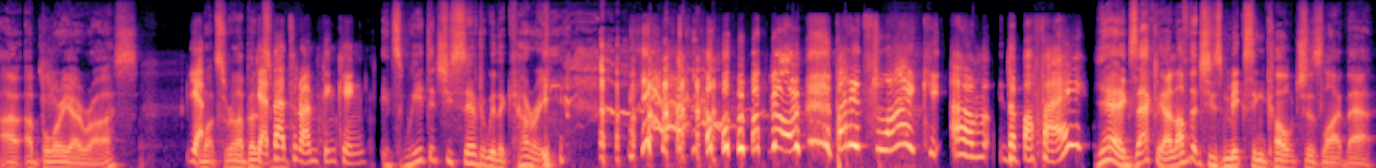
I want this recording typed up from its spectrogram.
a, Arborio rice, Yeah, mozzarella, but yeah, that's what I'm thinking. it's weird that she served it with a curry. no, but it's like um the buffet. yeah, exactly. I love that she's mixing cultures like that.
